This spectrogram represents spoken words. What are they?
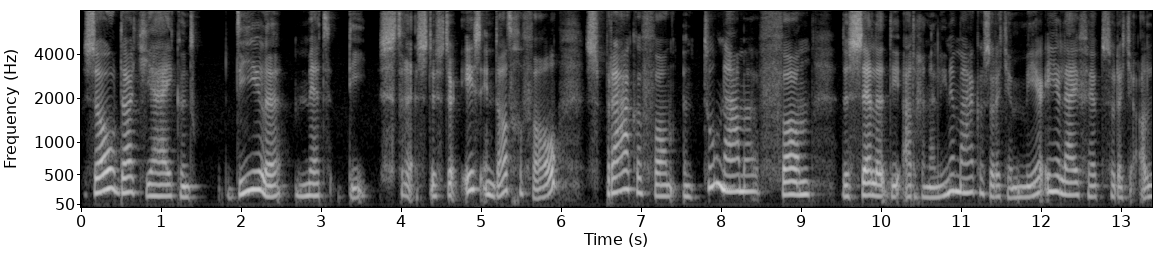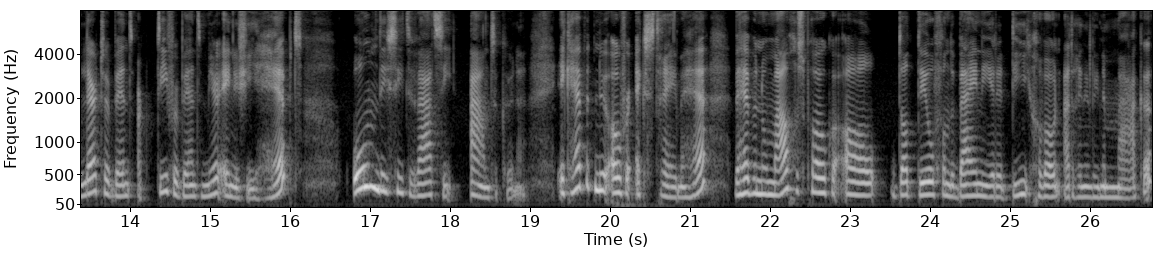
zodat jij kunt dealen met die stress. Dus er is in dat geval sprake van een toename van de cellen die adrenaline maken, zodat je meer in je lijf hebt, zodat je alerter bent, actiever bent, meer energie hebt om die situatie aan te kunnen. Ik heb het nu over extreme. Hè? We hebben normaal gesproken al dat deel van de bijnieren die gewoon adrenaline maken.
